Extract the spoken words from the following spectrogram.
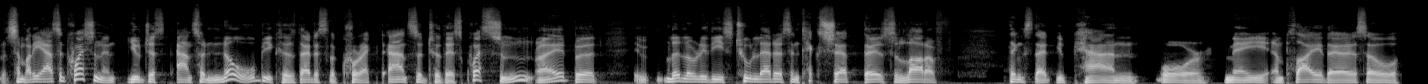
if somebody asks a question and you just answer no because that is the correct answer to this question, right? But literally these two letters in text chat, there's a lot of things that you can or may imply there. So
